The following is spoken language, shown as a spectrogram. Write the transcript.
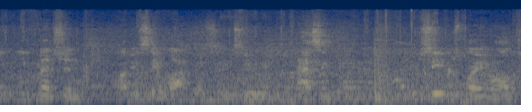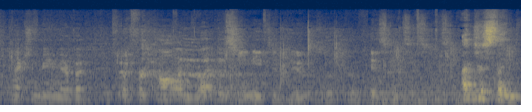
You- You've mentioned, obviously, a lot goes into passing game and receivers playing well, the protection being there, but, but for Colin, what does he need to do to improve his consistency? I just think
